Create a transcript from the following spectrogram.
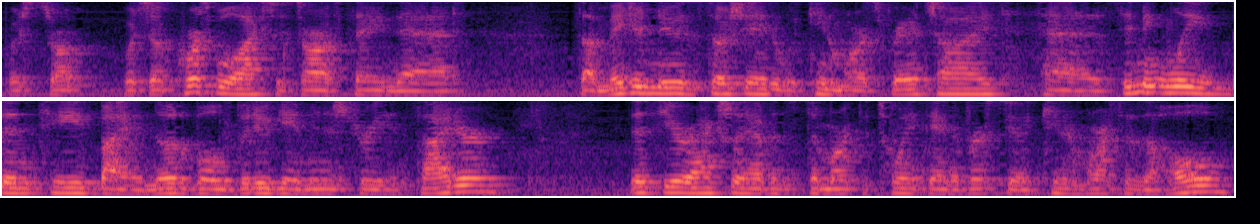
Which start, which of course we'll actually start off saying that some major news associated with Kingdom Hearts franchise has seemingly been teased by a notable video game industry insider. This year actually happens to mark the 20th anniversary of Kingdom Hearts as a whole,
